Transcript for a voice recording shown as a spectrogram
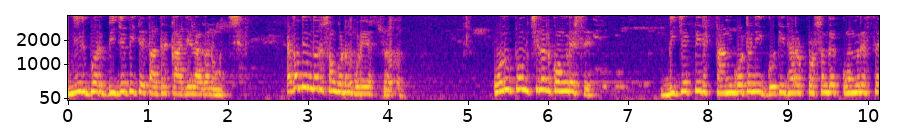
নির্ভর বিজেপিতে তাদের কাজে লাগানো হচ্ছে। এতদিন ধরে সংগঠন করে এসছেন। অনুপম ছিলেন কংগ্রেসে। বিজেপির সাংগঠনিক গতিধারার প্রসঙ্গে কংগ্রেসে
